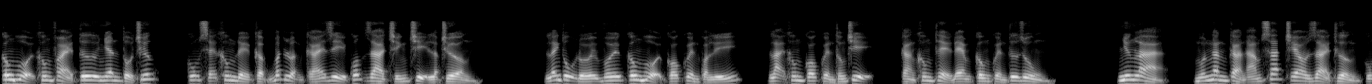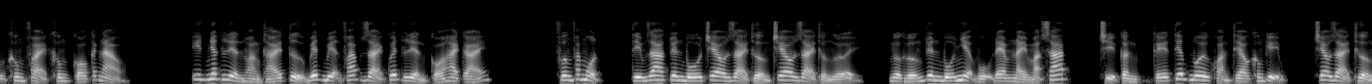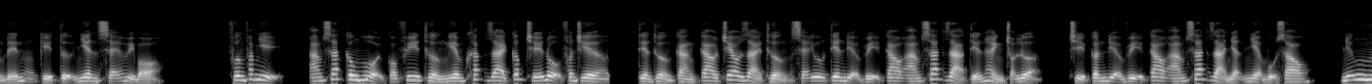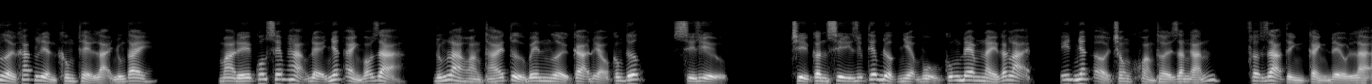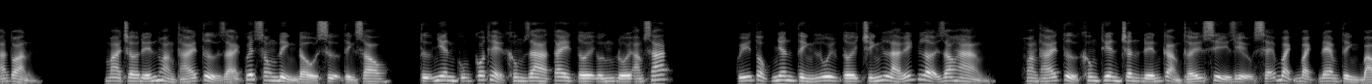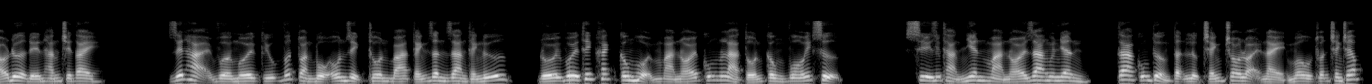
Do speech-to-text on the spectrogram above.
Công hội không phải tư nhân tổ chức, cũng sẽ không đề cập bất luận cái gì quốc gia chính trị lập trường. Lãnh tụ đối với công hội có quyền quản lý, lại không có quyền thống trị, càng không thể đem công quyền tư dùng. Nhưng là, muốn ngăn cản ám sát treo giải thưởng cũng không phải không có cách nào. Ít nhất liền Hoàng Thái tử biết biện pháp giải quyết liền có hai cái. Phương pháp 1, tìm ra tuyên bố treo giải thưởng treo giải thưởng người, ngược hướng tuyên bố nhiệm vụ đem này mặt sát, chỉ cần kế tiếp đuôi khoản theo không kịp, treo giải thưởng đến kỳ tự nhiên sẽ hủy bỏ. Phương pháp nhị, ám sát công hội có phi thường nghiêm khắc giai cấp chế độ phân chia, tiền thưởng càng cao treo giải thưởng sẽ ưu tiên địa vị cao ám sát giả tiến hành chọn lựa, chỉ cần địa vị cao ám sát giả nhận nhiệm vụ sau, những người khác liền không thể lại nhúng tay. Mà đế quốc xếp hạng đệ nhất ảnh võ giả, đúng là hoàng thái tử bên người cạ đẻo công tước, xì dịu. Chỉ cần xì dịu tiếp được nhiệm vụ cũng đem này gác lại, ít nhất ở trong khoảng thời gian ngắn, phật giả tình cảnh đều là an toàn. Mà chờ đến hoàng thái tử giải quyết xong đỉnh đầu sự tình sau, tự nhiên cũng có thể không ra tay tới ứng đối ám sát. Quý tộc nhân tình lui tới chính là ích lợi giao hàng, hoàng thái tử không thiên chân đến cảm thấy sỉ dịu sẽ bạch bạch đem tình báo đưa đến hắn trên tay. Giết hại vừa mới cứu vớt toàn bộ ôn dịch thôn bá tánh dân gian thánh nữ, đối với thích khách công hội mà nói cũng là tốn công vô ích sự. Sỉ dịu thản nhiên mà nói ra nguyên nhân, ta cũng tưởng tận lực tránh cho loại này mâu thuẫn tranh chấp.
